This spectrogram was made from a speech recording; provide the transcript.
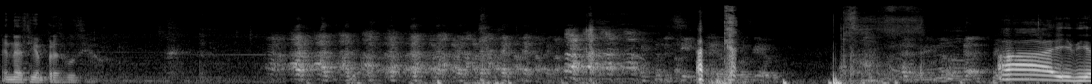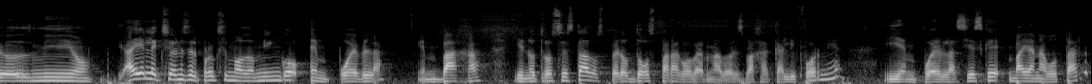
En el siempre sucio. Ay, Dios mío. Hay elecciones el próximo domingo en Puebla, en Baja y en otros estados, pero dos para gobernadores, Baja California y en Puebla. Así es que vayan a votar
